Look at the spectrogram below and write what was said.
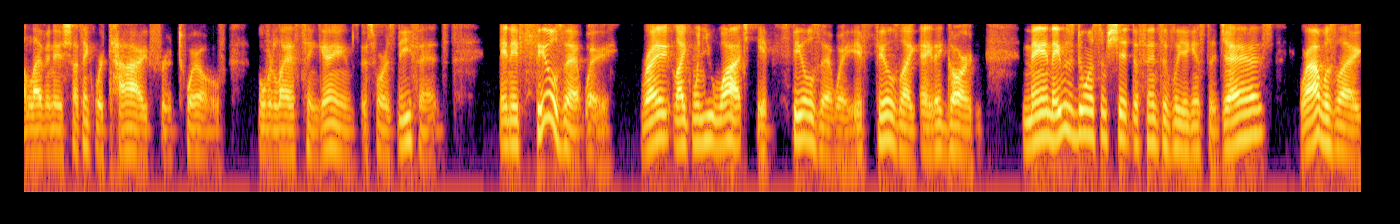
11 ish. I think we're tied for 12 over the last 10 games as far as defense. And it feels that way, right? Like when you watch, it feels that way. It feels like, hey, they guard. Man, they was doing some shit defensively against the Jazz where I was like,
